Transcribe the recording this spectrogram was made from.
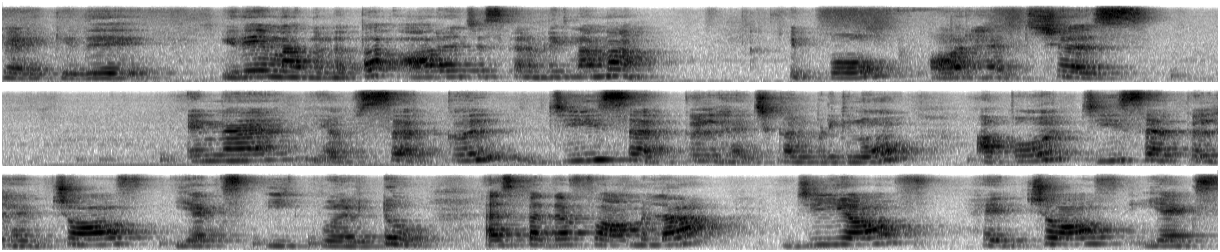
கிடைக்குது. இதே மாதிரி நம்ம இப்போ ஆர்ஹெச்எஸ் கண்டுபிடிக்கலாமா? இப்போது ஆர்ஹெச்எஸ் என்ன? F circle G circle H கண்டுபிடிக்கணும். அப்போ G circle H of X equal to as per the formula G of H of X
